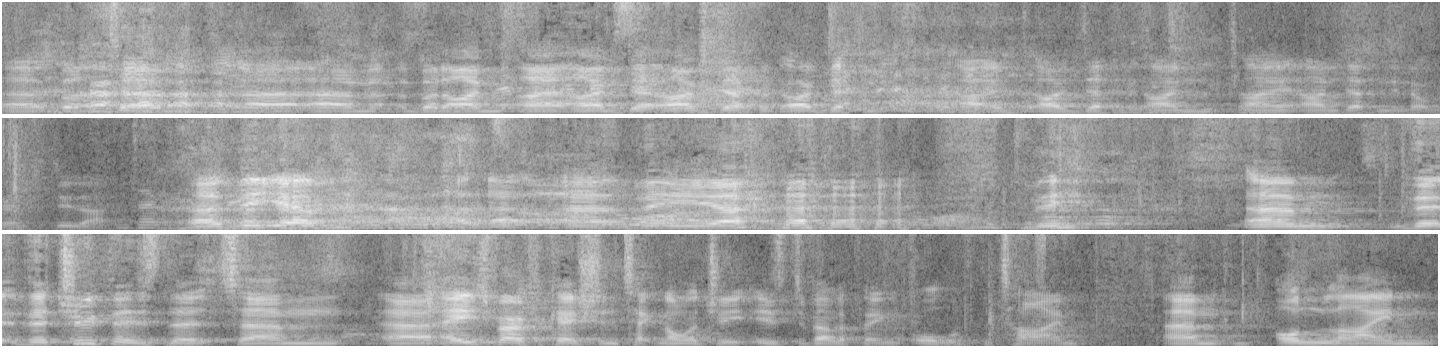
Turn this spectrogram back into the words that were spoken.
Uh, but um, uh, um, but I'm I, I'm, de- I'm I'm definitely I'm, I'm I'm I, I'm definitely not going to do that. Uh, the um, uh, uh, the uh, the. Um, the, the truth is that um, uh, age verification technology is developing all of the time. Um, online,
